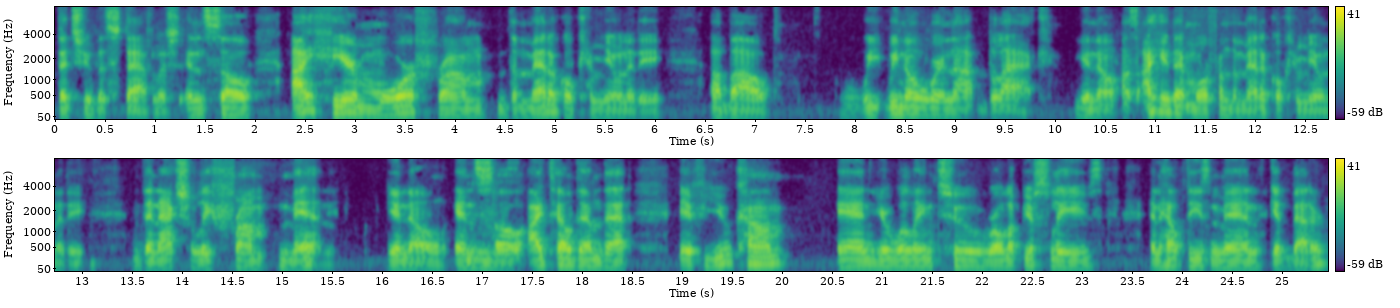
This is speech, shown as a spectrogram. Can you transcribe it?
that you've established and so i hear more from the medical community about we we know we're not black you know i hear that more from the medical community than actually from men you know and mm. so i tell them that if you come and you're willing to roll up your sleeves and help these men get better,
